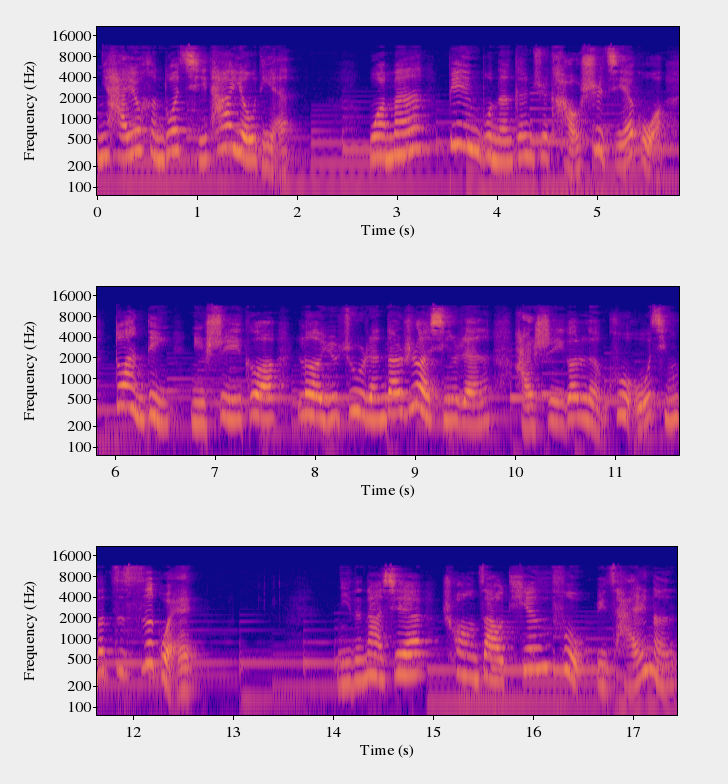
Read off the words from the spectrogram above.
你还有很多其他优点。”我们并不能根据考试结果断定你是一个乐于助人的热心人，还是一个冷酷无情的自私鬼。你的那些创造天赋与才能，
